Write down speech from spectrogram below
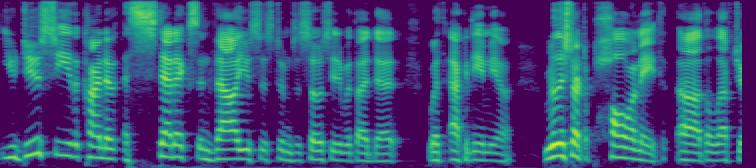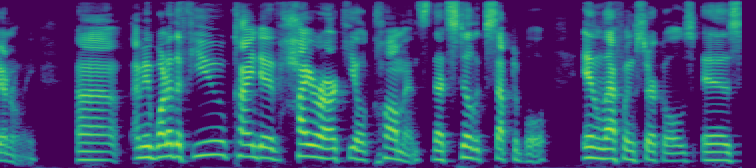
you do see the kind of aesthetics and value systems associated with ide- with academia really start to pollinate uh, the left generally. Uh, I mean, one of the few kind of hierarchical comments that's still acceptable in left wing circles is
